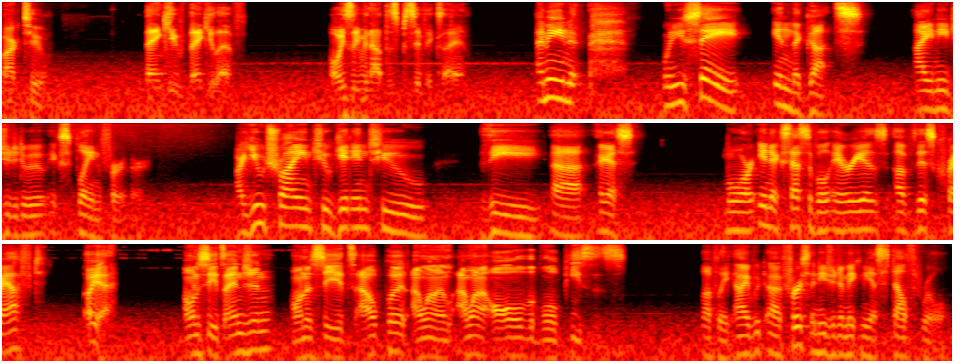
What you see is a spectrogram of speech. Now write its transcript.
Mark two. Thank you, thank you, Lev. Always leaving out the specifics. I am. I mean, when you say in the guts, I need you to do, explain further. Are you trying to get into the, uh, I guess, more inaccessible areas of this craft? Oh yeah. I want to see its engine. I want to see its output. I want to. I want all the little pieces. Lovely. I would uh, first. I need you to make me a stealth roll.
